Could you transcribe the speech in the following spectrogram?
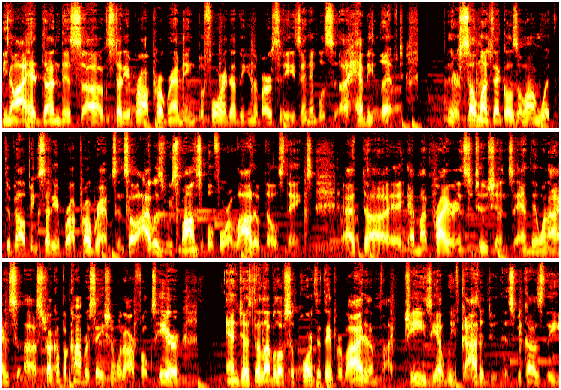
you know, I had done this uh, study abroad programming before at other universities, and it was a heavy lift. There's so much that goes along with developing study abroad programs, and so I was responsible for a lot of those things at uh, at my prior institutions. And then when I uh, struck up a conversation with our folks here, and just the level of support that they provided, I'm like, geez, yeah, we've got to do this because the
